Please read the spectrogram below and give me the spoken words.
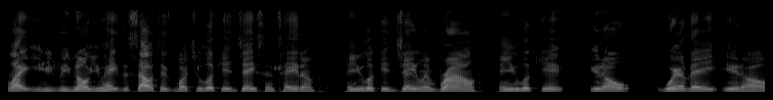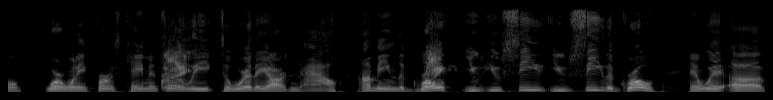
like you, you know you hate the Celtics, but you look at Jayson Tatum and you look at Jaylen Brown and you look at you know where they you know were when they first came into the league to where they are now. I mean the growth Right. you you see you see the growth and with uh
